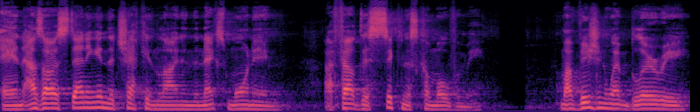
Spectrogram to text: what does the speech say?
and as I was standing in the check in line in the next morning, I felt this sickness come over me. My vision went blurry,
